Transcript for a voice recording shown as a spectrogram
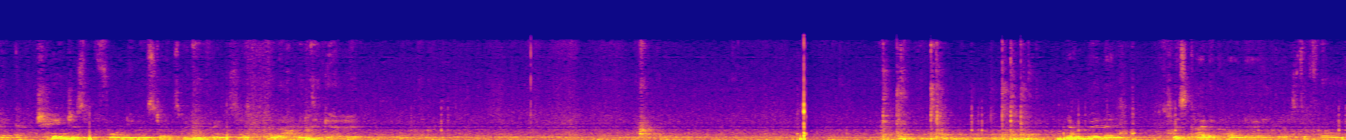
Like changes before it even starts moving, so it's kind of hard to get it. Never been in this kind of Kone either, it's the phone.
